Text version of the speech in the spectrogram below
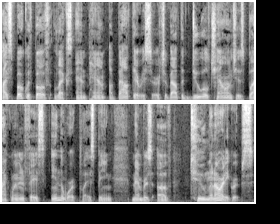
I spoke with both Lex and Pam about their research about the dual challenges black women face in the workplace, being members of two minority groups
